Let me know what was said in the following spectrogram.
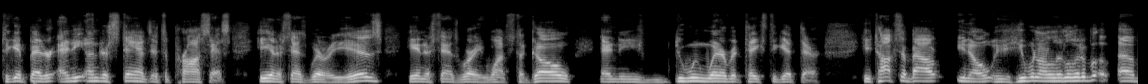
to get better. And he understands it's a process. He understands where he is. He understands where he wants to go. And he's doing whatever it takes to get there. He talks about, you know, he went on a little bit of a, a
